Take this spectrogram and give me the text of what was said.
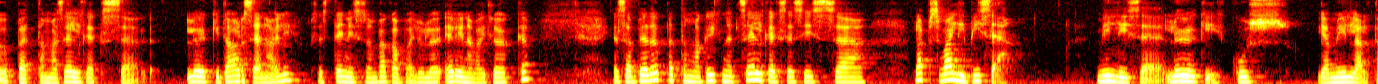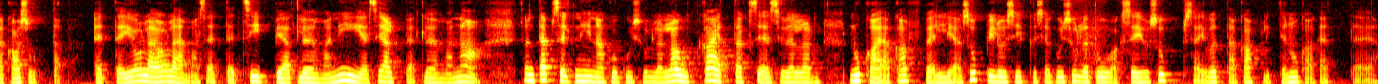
õpetama selgeks löökide arsenali, sest tennises on väga palju löö erinevaid lööke ja sa pead õpetama kõik need selgeks ja siis äh, laps valib ise, millise löögi, kus ja millal ta kasutab et ei ole olemas, et, et siit pead lööma nii ja sealt pead lööma naa. see on täpselt nii, nagu kui sulle laud kaetakse ja sul on nuga ja kahvel ja supilusikas ja kui sulle tuuakse ju supp, sa ei võta kahvlit ja nuga kätte ja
